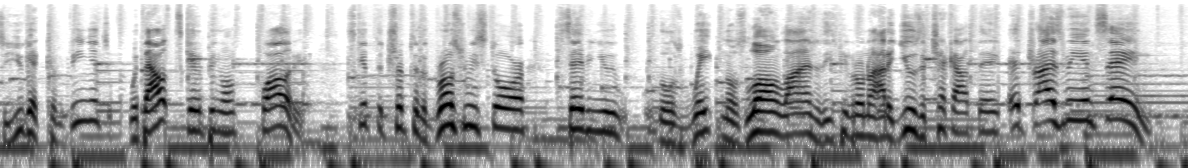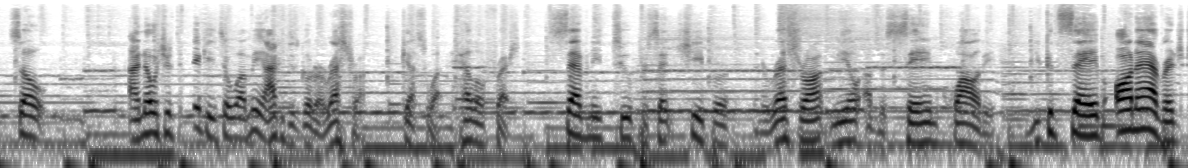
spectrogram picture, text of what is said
so you get convenience without skimping on quality. Skip the trip to the grocery store, saving you those wait in those long lines where these people don't know how to use a checkout thing. It drives me insane. So I know what you're thinking. So, well, me, I could just go to a restaurant. Guess what? HelloFresh, 72% cheaper than a restaurant meal of the same quality. You could save, on average,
